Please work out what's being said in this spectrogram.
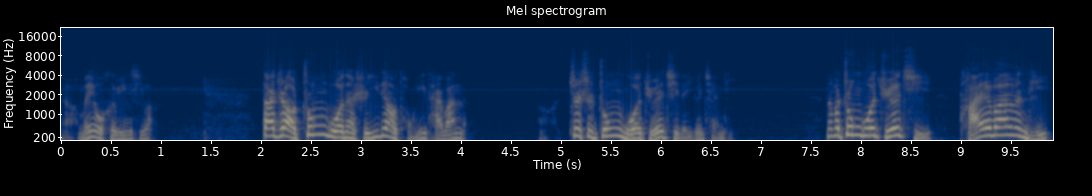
啊，没有和平希望。大家知道，中国呢是一定要统一台湾的。这是中国崛起的一个前提。那么，中国崛起，台湾问题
